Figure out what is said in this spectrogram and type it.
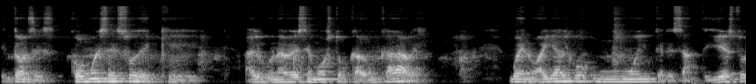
Entonces, ¿cómo es eso de que alguna vez hemos tocado un cadáver? Bueno, hay algo muy interesante y esto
